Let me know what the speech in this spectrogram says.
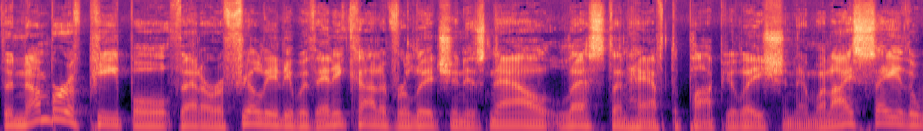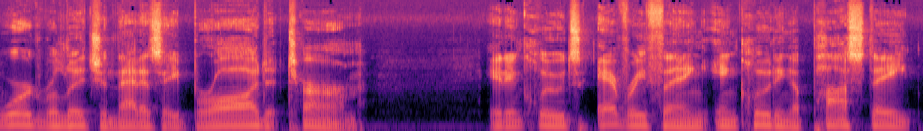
The number of people that are affiliated with any kind of religion is now less than half the population. And when I say the word religion, that is a broad term. It includes everything, including apostate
